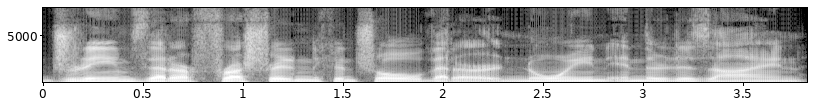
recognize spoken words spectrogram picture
dreams that are frustrating to control, that are annoying in their design,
